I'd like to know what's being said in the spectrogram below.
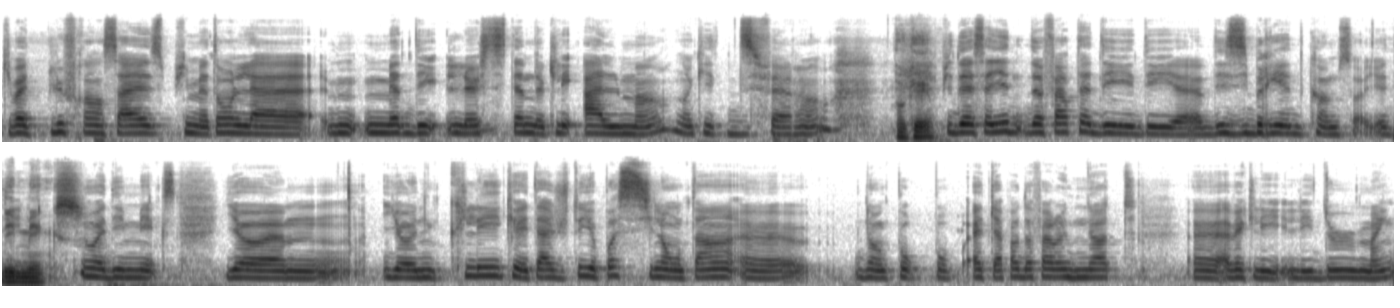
qui va être plus française, puis mettons la, mettre des, le système de clés allemand, donc qui est différent, OK. puis d'essayer de faire peut-être des, des, euh, des hybrides comme ça. Il y a Des mix. Ouais, des mix. Il y, a, euh, il y a une clé qui a été ajoutée il n'y a pas si longtemps, euh, donc pour, pour être capable de faire une note avec les, les deux mains.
